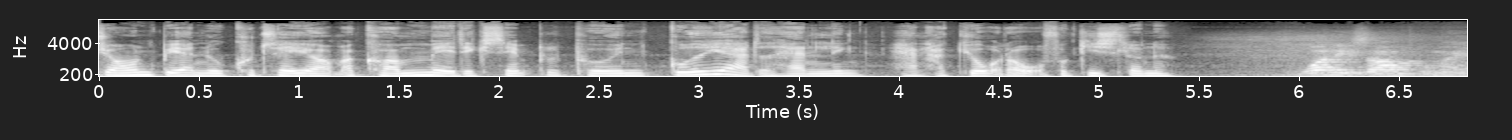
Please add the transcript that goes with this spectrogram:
Sean beder nu Kotay om at komme med et eksempel på en godhjertet handling, han har gjort over for gislerne. One example, man.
